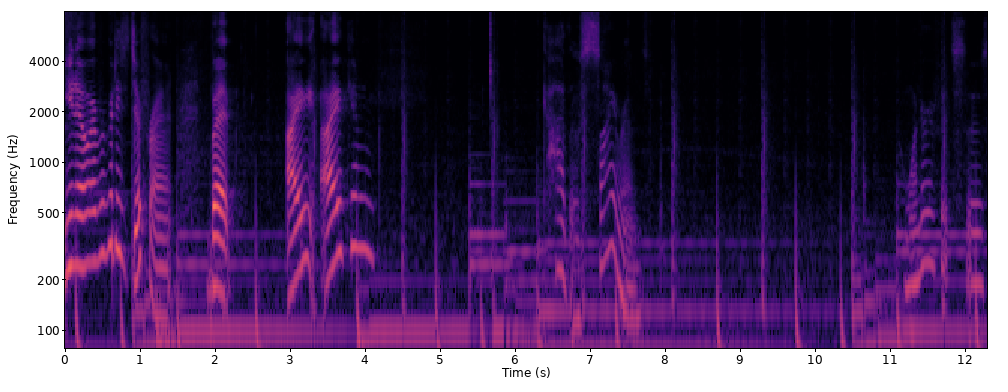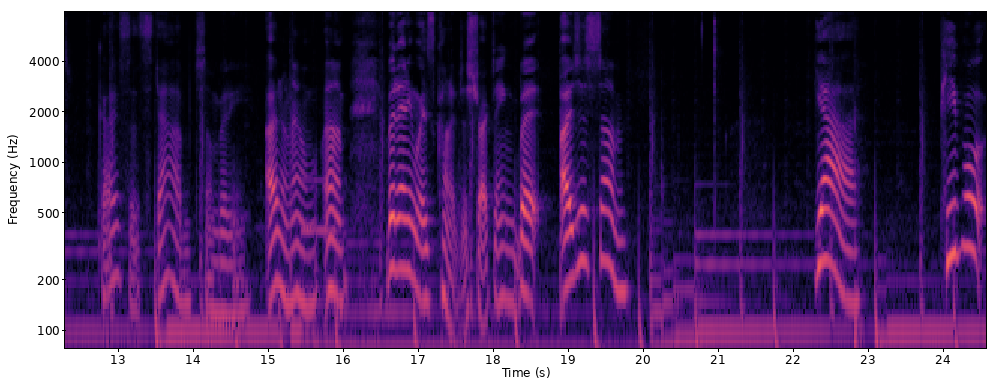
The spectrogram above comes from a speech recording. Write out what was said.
You know, everybody's different, but I I can. God, those sirens. I wonder if it's those guys that stabbed somebody. I don't know. Um, but anyways, kind of distracting. But I just um, yeah, people.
